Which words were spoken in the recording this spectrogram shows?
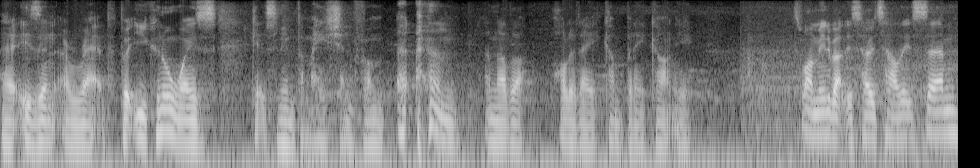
there isn't a rep. But you can always get some information from another holiday company, can't you? That's what I mean about this hotel. It's um,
